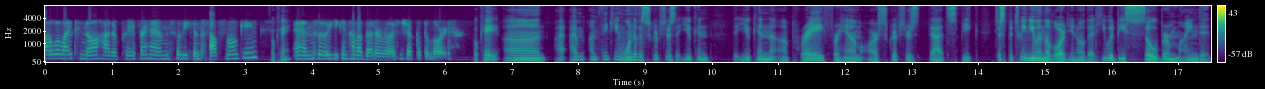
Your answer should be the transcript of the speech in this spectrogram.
I would like to know how to pray for him so he can stop smoking. Okay. And so he can have a better relationship with the Lord. Okay. Uh, I, I'm I'm thinking one of the scriptures that you can that you can uh, pray for him are scriptures that speak just between you and the Lord, you know, that he would be sober minded.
